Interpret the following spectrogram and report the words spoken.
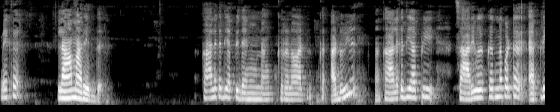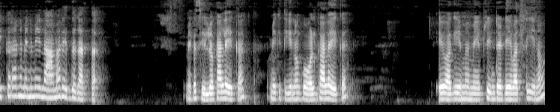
මේක ලාමා රෙද්ද. කාලෙකදී අපි දැන් නම් කරනවා අඩුයි කාලෙකදී අපි සාරි වර්ක් කරනකොට ඇප්ලික් කරන්න මෙන්න මේ ලාමා රෙද්ද ගත්තා. මේක සිල්වර් කලර් එකක්. මේකේ තියෙනවා ගෝල්ඩ් කලර් එක. ඒ වගේම මේ ප්‍රින්ටඩ් ඒවත් තියෙනවා.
